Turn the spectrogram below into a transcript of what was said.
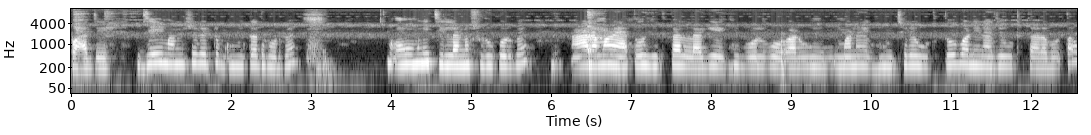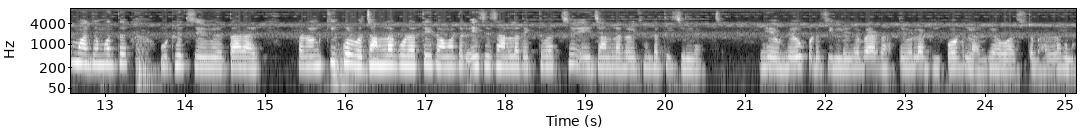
বাজে, যেই মানুষের একটু ঘুমটা ধরবে অমনি চিল্লানো শুরু করবে। আর আমার এত হিতকার লাগে, কি বলব? আর মানে ঘুম ছেড়ে উঠতেও পারি না যে উঠে দাঁড়াবো। তাও মাঝে মধ্যে উঠে দাঁড়াই। কারণ কি করব? জানলা গোড়াতেই তো আমাদের এই যে জানলা দেখতে পাচ্ছে, এই জানলার ওইখানটাতেই চিল্লাচ্ছে। ভেউ ভেউ করে চিল্লে যাবে। আর রাত্রিবেলা বিপদ লাগে, আওয়াজটা ভালো লাগে না।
